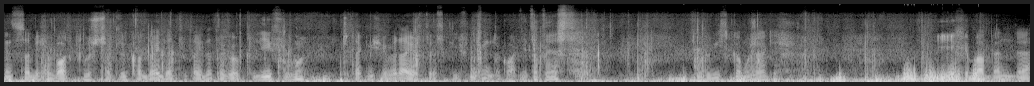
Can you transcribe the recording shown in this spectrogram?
Więc sobie chyba odpuszczę, tylko dojdę tutaj do tego klifu. Czy tak mi się wydaje, że to jest klif? Nie wiem dokładnie co to jest. Urwisko może jakieś. I chyba będę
